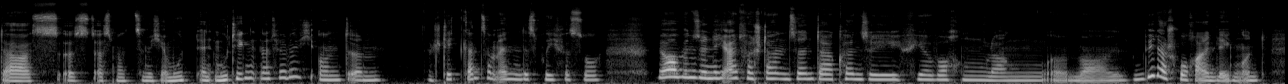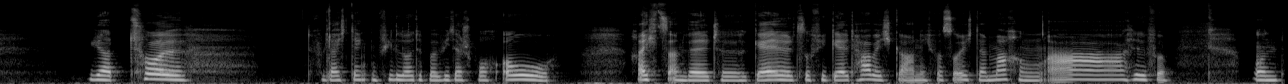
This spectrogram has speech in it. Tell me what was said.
Das ist erstmal ziemlich entmutigend natürlich. Und ähm, dann steht ganz am Ende des Briefes so, ja, wenn Sie nicht einverstanden sind, da können Sie vier Wochen lang äh, mal einen Widerspruch einlegen. Und ja, toll. Vielleicht denken viele Leute bei Widerspruch, oh, Rechtsanwälte, Geld, so viel Geld habe ich gar nicht, was soll ich denn machen? Ah, Hilfe. Und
